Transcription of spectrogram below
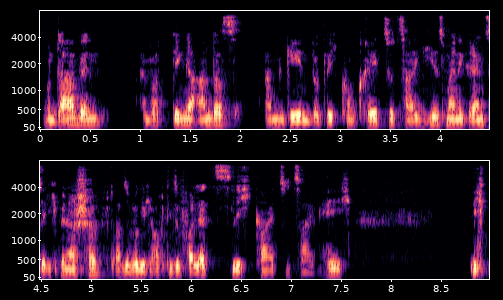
Und da, wenn einfach Dinge anders angehen, wirklich konkret zu zeigen, hier ist meine Grenze, ich bin erschöpft, also wirklich auch diese Verletzlichkeit zu zeigen, hey, ich, ich,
